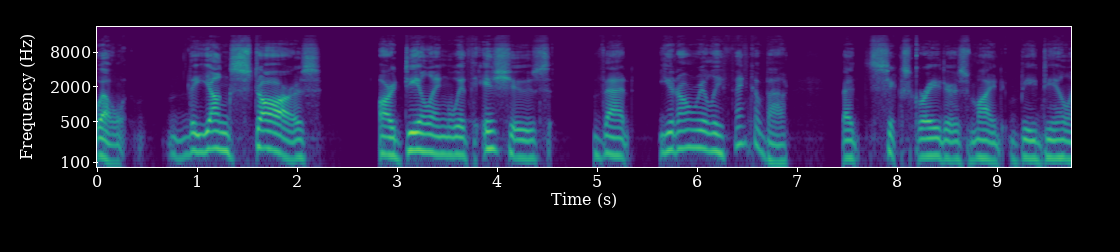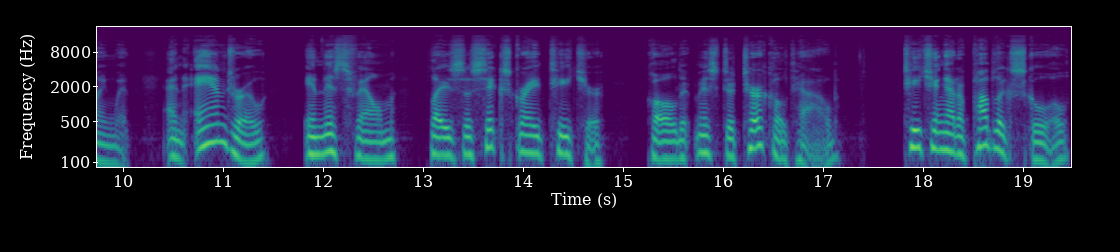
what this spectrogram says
well, the young stars are dealing with issues that you don't really think about that sixth graders might be dealing with. And Andrew in this film plays a sixth grade teacher called Mr. Turkeltaub, teaching at a public school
